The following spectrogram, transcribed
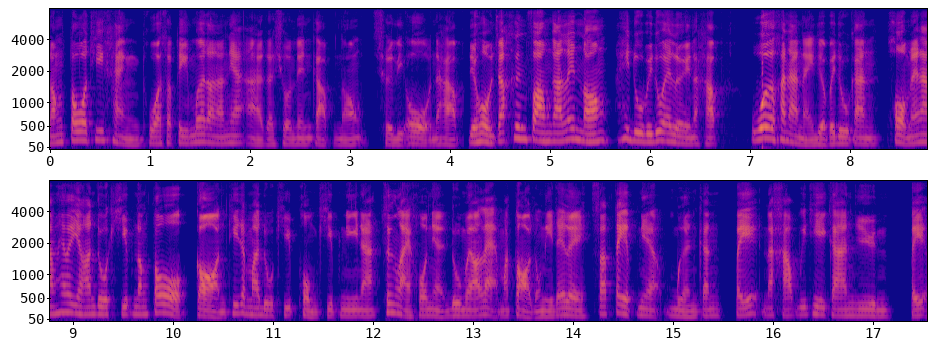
น้องโต้ที่แข่งทัวร์สตรีมเมอร์ตอนนั้นเนี่ยอาจจะชวนเล่นกับน้องเชอริโอนะครับเดี๋ยวผมจะขึ้นฟอร์มการเล่นน้องให้ดูไปด้วยเลยนะครับ เวอร์ขนาดไหนเดี๋ยวไปดูกัน ผมแนะนำให้ไปย้อนดูคลิปน้องโต้ก่อนที่จะมาดูคลิปผมคลิปนี้นะ ซึ่งหลายคนเนี่ยดูมาแล้วแหละมาต่อตรงนี้ได้เลยสเต็ปเนี่ยเหมือนกันเป๊ะนะครับวิธีการยืน ป๊ะ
